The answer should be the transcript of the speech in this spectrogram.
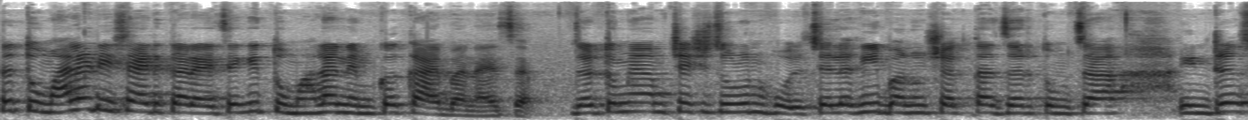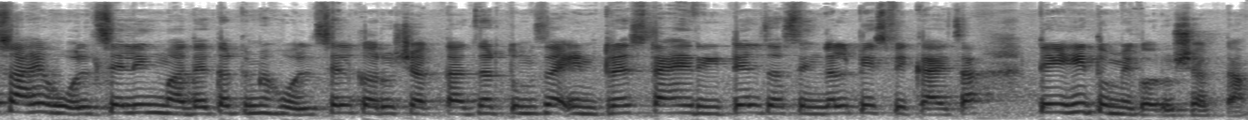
तर तुम्हाला डिसाईड करायचं की तुम्हाला नेमकं काय बनायचं जर तुम्ही आमच्याशी जुळून होलसेलरही बनू शकता जर तुमचा इंटरेस्ट आहे होलसेलिंगमध्ये तर तुम्ही होलसेल करू शकता. जर तुमचा इंटरेस्ट आहे रिटेलचा सिंगल पीस विकायचा तेही तुम्ही करू शकता.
